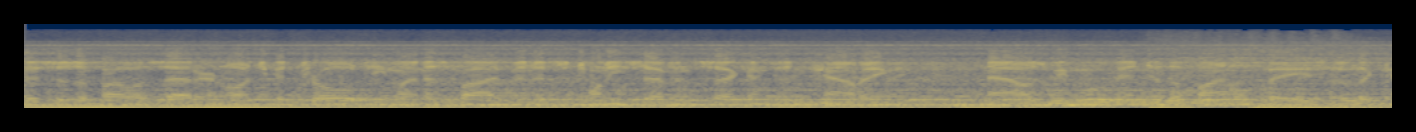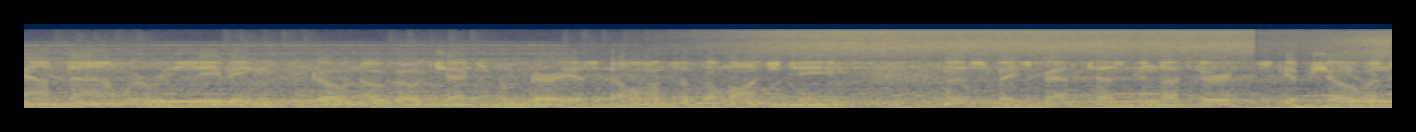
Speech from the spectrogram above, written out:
This is Apollo Saturn launch control, T-minus 5 minutes, 27 seconds and counting. Now as we move into the final phase of the countdown, we're receiving go, no-go checks from various elements of the launch team. The spacecraft test conductor, Skip Chauvin,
